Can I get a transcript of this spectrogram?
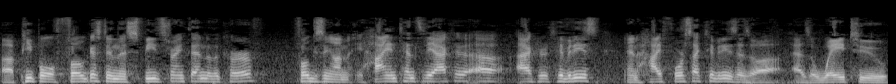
uh, people focused in the speed strength end of the curve, focusing on high intensity uh, activities and high force activities as a, as a way to,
